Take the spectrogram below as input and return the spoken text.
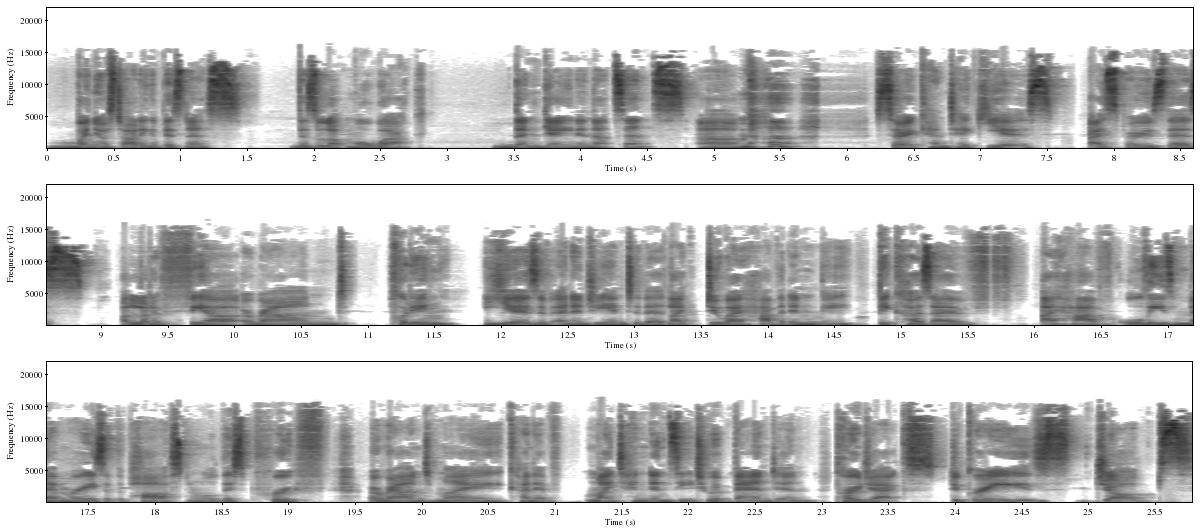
when you're starting a business, there's a lot more work than gain in that sense. Um, so it can take years I suppose there's a lot of fear around putting years of energy into the like do I have it in me because I've I have all these memories of the past and all this proof around my kind of my tendency to abandon projects, degrees, jobs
